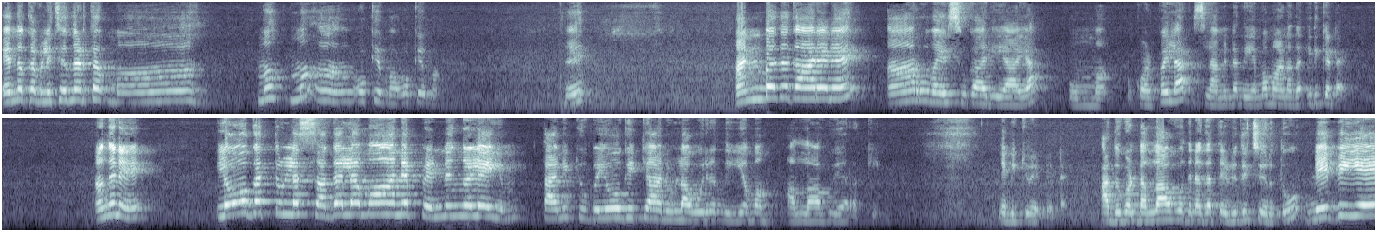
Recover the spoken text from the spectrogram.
എന്നൊക്കെ വിളിച്ചിരുന്നിടത്ത് ഓക്കെ ഓക്കെ ഏ? അൻപതുകാരന് ആറു വയസ്സുകാരിയായ ഉമ്മ. കുഴപ്പമില്ല. ഇസ്ലാമിന്റെ നിയമമാണത്. ഇരിക്കട്ടെ. അങ്ങനെ ലോകത്തുള്ള സകലമാന പെണ്ണുങ്ങളെയും തനിക്ക് ഉപയോഗിക്കാനുള്ള ഒരു നിയമം അള്ളാഹു ഇറക്കി. നബിക്ക് വേണ്ടിട്ട് അതുകൊണ്ട് അള്ളാഹു അതിനകത്ത് എഴുതി ചേർത്തു. നബിയെ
